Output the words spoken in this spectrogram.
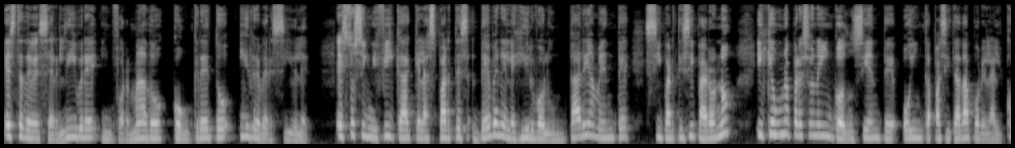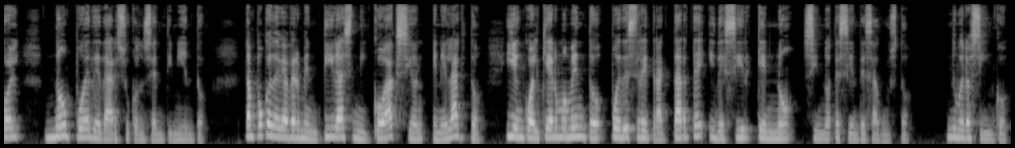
Este debe ser libre, informado, concreto y reversible. Esto significa que las partes deben elegir voluntariamente si participar o no y que una persona inconsciente o incapacitada por el alcohol no puede dar su consentimiento. Tampoco debe haber mentiras ni coacción en el acto y en cualquier momento puedes retractarte y decir que no si no te sientes a gusto. Número 5.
